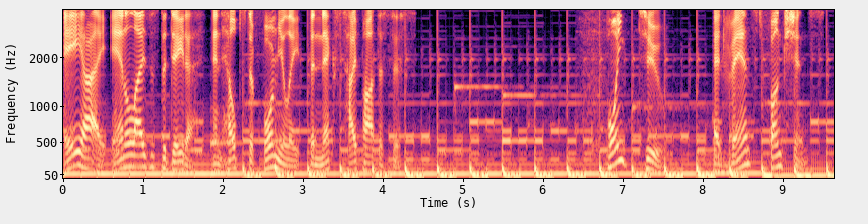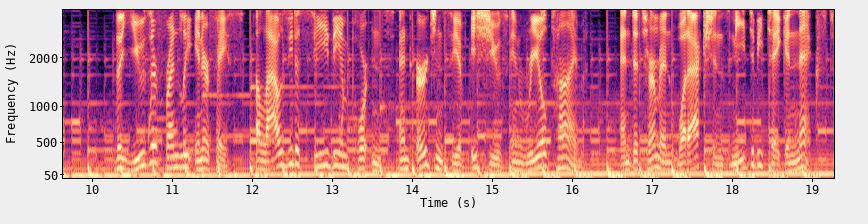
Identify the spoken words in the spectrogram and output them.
AI analyzes the data and helps to formulate the next hypothesis. Point 2. Advanced Functions The user-friendly interface allows you to see the importance and urgency of issues in real time and determine what actions need to be taken next.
